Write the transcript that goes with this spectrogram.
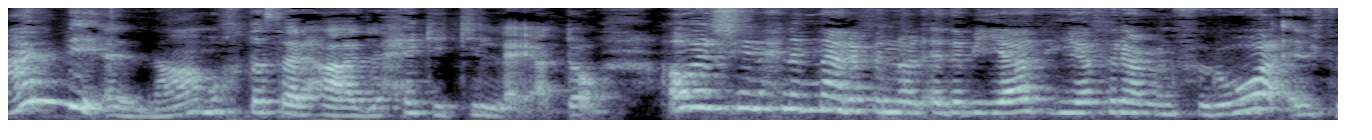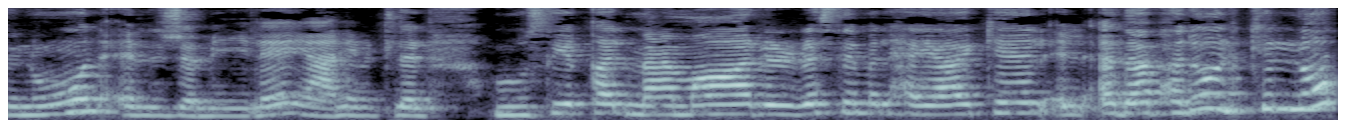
عندي قلنا مختصر هذا الحكي كلياته أول شيء نحن بنعرف إنه الأدبيات هي فرع من فروع الفنون الجميلة يعني مثل الموسيقى المعمار الرسم الهياكل الأدب هدول كلهم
